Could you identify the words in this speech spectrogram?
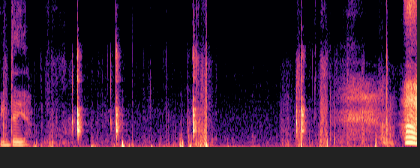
videoyu.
